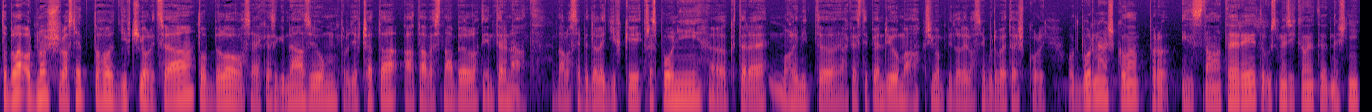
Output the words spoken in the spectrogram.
To byla odnož vlastně toho dívčího licea, to bylo vlastně jakési gymnázium pro děvčata a ta vesna byl internát. Tam vlastně bydlely dívky přespolní, eh, které mohly mít eh, nějaké stipendium a přímo bydlely vlastně v budově té školy. Odborná škola pro instalatéry, to už jsme říkali, to je dnešní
